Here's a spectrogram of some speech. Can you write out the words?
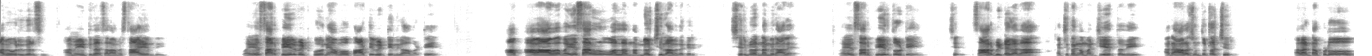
ఆమె ఎవరికి తెలుసు? ఆమె. ఏంటిది అసలు? ఆమె స్థాయి ఏంది? వైఎస్ఆర్ పేరు పెట్టుకొని ఆమె పార్టీ పెట్టింది కాబట్టి ఆ- ఆ- వైఎస్ఆర్ వల్ల నమ్మి వచ్చింది ఆమె దగ్గరికి. షర్మిలను నమ్మి రాలే. వైఎస్ఆర్ పేరుతోటి సార్ బిడ్డ కదా ఖచ్చితంగా మంచి చేస్తుంది అనే ఆలోచనతో వచ్చారు. అలాంటప్పుడు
